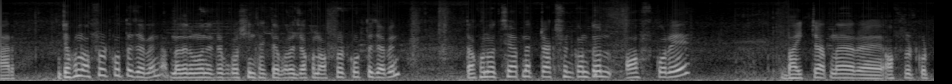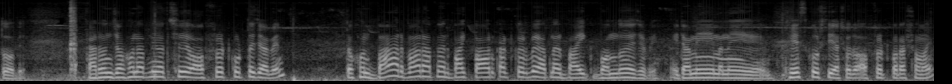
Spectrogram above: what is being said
আর যখন অফরোড করতে যাবেন, আপনাদের মনে একটা কোশ্চিন থাকতে পারে, যখন অফরোড করতে যাবেন, তখন হচ্ছে আপনার ট্রাকশন কন্ট্রোল অফ করে বাইকটা আপনার অফরোড করতে হবে। কারণ যখন আপনি হচ্ছে অফরোড করতে যাবেন, তখন বারবার আপনার বাইক পাওয়ার কাট করবে, আপনার বাইক বন্ধ হয়ে যাবে। এটা আমি মানে ফেস করছি আসলে অফরোড করার সময়।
